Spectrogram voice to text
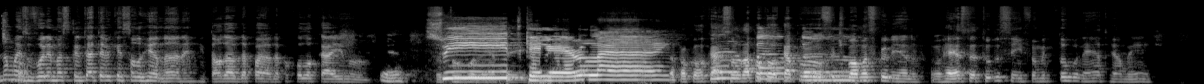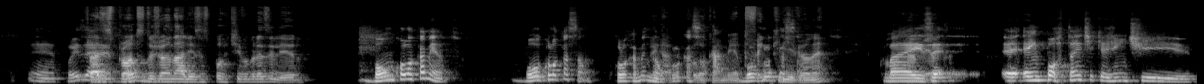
Não, mas o vôlei masculino até teve a questão do Renan, né? Então dá, dá para colocar aí no. É. no Sweet Caroline! Dá para colocar, só dá para colocar pro futebol masculino. O resto é tudo sim, foi muito turbulento, realmente. É, pois é. Frases prontos do jornalismo esportivo brasileiro. Bom colocamento. Boa colocação. Colocamento Obrigado. não, colocação. Colocamento Boa foi colocação. incrível, né? Mas é, é, é, importante que a gente.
